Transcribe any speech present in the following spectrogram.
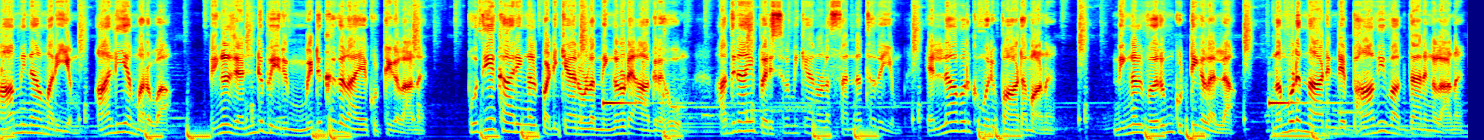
ആമിന മറിയം ആലിയ മർവ നിങ്ങൾ രണ്ടുപേരും മിടുക്കുകളായ കുട്ടികളാണ്. പുതിയ കാര്യങ്ങൾ പഠിക്കാനുള്ള നിങ്ങളുടെ ആഗ്രഹവും അതിനായി പരിശ്രമിക്കാനുള്ള സന്നദ്ധതയും എല്ലാവർക്കും ഒരു പാഠമാണ്. നിങ്ങൾ വെറും കുട്ടികളല്ല നമ്മുടെ നാടിന്റെ ഭാവി വാഗ്ദാനങ്ങളാണ്.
